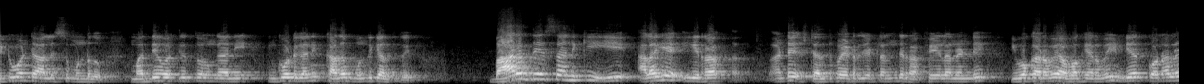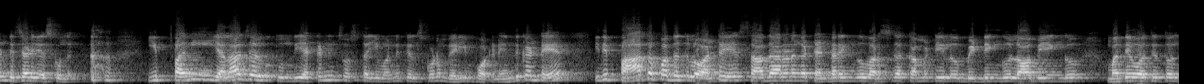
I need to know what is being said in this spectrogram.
ఎటువంటి ఆలస్యం ఉండదు. మధ్యవర్తిత్వం కానీ ఇంకోటి కానీ కథ ముందుకెళ్తుంది. భారతదేశానికి అలాగే ఈ ర అంటే స్టెల్త్ ఫైటర్ జెట్ అనండి రఫేల్ అనండి ఇవి ఒక అరవై ఒక ఇరవై ఇండియా కొనాలని డిసైడ్ చేసుకుంది. ఈ పని ఎలా జరుగుతుంది ఎక్కడి నుంచి వస్తాయి ఇవన్నీ తెలుసుకోవడం వెరీ ఇంపార్టెంట్. ఎందుకంటే ఇది పాత పద్ధతిలో అంటే సాధారణంగా టెండరింగ్ వరుసగా కమిటీలు బిడ్డింగ్ లాబియింగ్ మధ్యవర్తిత్వం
